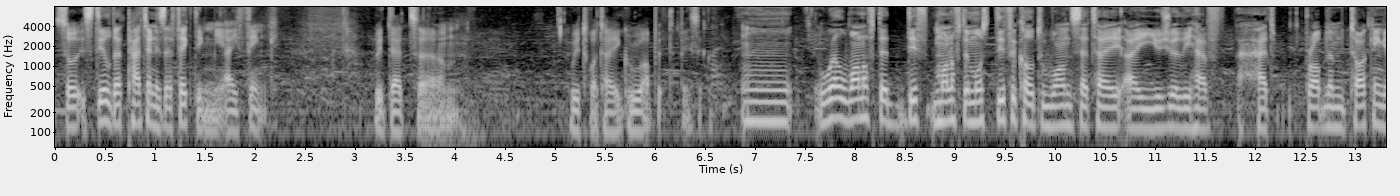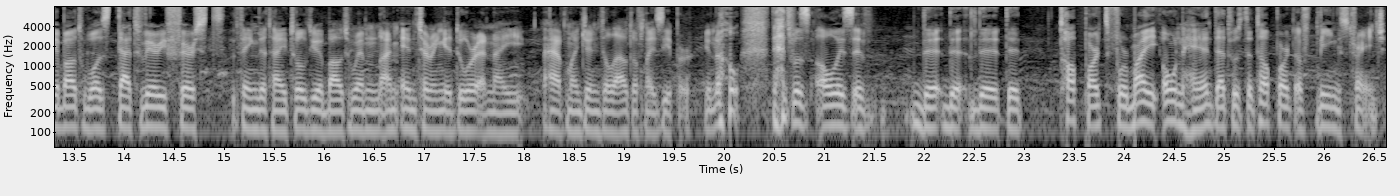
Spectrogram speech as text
So still, that pattern is affecting me, I think, with that. Um, with what I grew up with, basically. Mm, well, one of the dif- one of the most difficult ones that I, I usually have had problem talking about was that very first thing that I told you about when I'm entering a door and I have my genital out of my zipper. You know, that was always a, the, the the the top part for my own head that was the top part of being strange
